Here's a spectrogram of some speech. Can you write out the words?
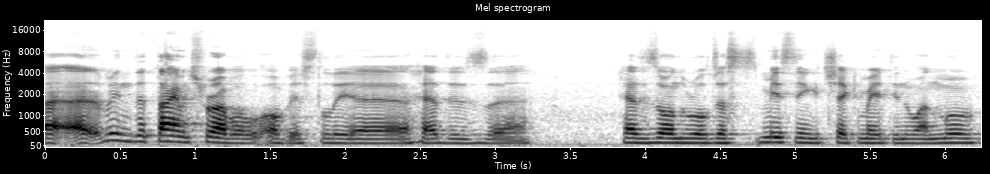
I, I, mean the time trouble obviously uh, had his uh, had his own rule just missing checkmate in one move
